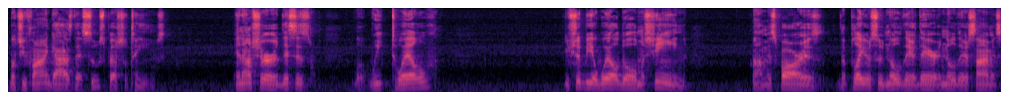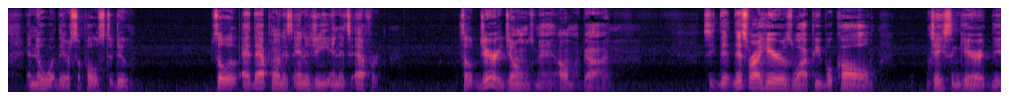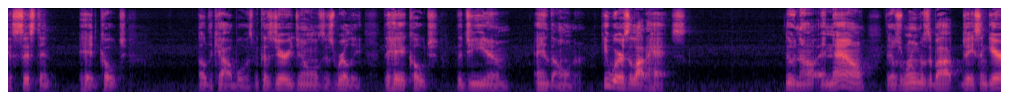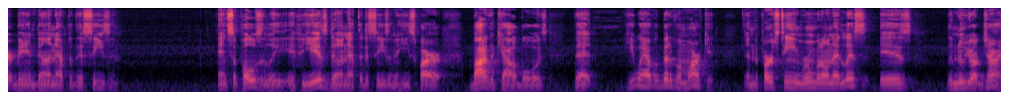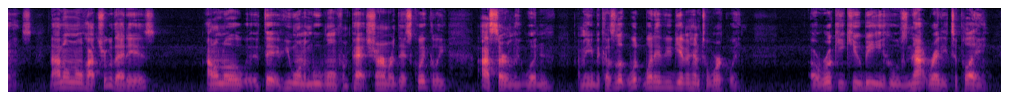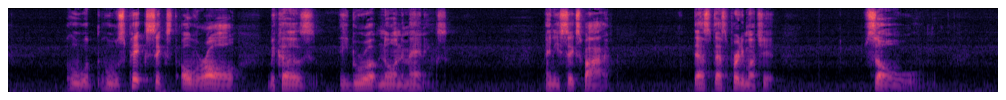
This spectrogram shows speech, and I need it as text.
But you find guys that suit special teams, and I'm sure this is what week twelve. You should be a well-oiled machine, um, as far as the players who know they're there and know their assignments and know what they're supposed to do. So at that point, it's energy and it's effort. So Jerry Jones, man, oh my God. See, th- this right here is why people call Jason Garrett the assistant head coach of the Cowboys because Jerry Jones is really the head coach, the GM, and the owner. He wears a lot of hats. Dude, now and now there's rumors about Jason Garrett being done after this season. And supposedly, if he is done after the season and he's fired by the Cowboys, that he will have a bit of a market. And the first team rumored on that list is the New York Giants. Now, I don't know how true that is. I don't know if they, if you want to move on from Pat Shurmur this quickly. I certainly wouldn't. I mean, because look, what what have you given him to work with? A rookie QB who's not ready to play who who was picked sixth overall because he grew up knowing the Mannings, and he's six five. That's that's pretty much it. So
